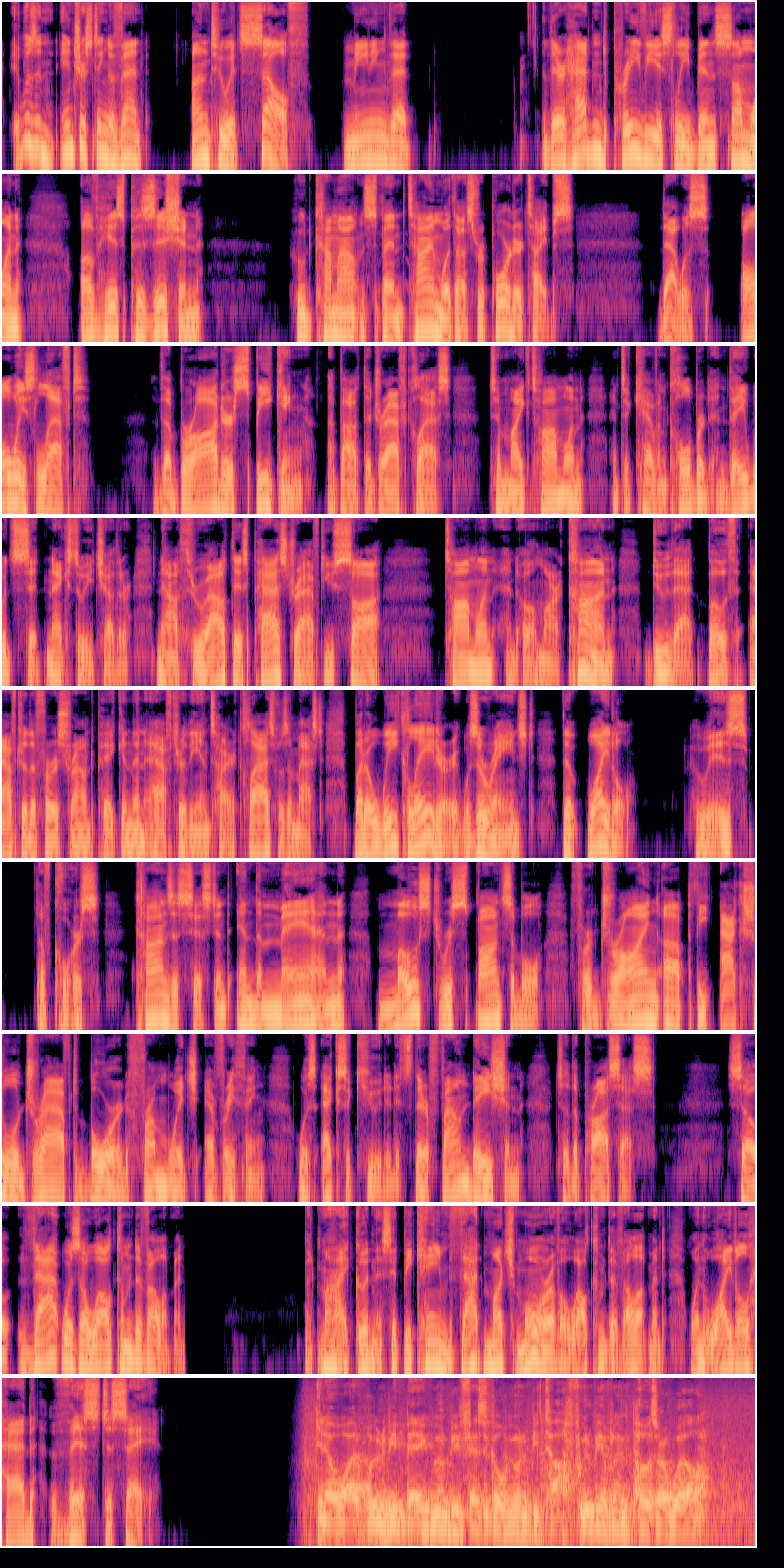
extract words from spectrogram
It was an interesting event unto itself, meaning that there hadn't previously been someone of his position who'd come out and spend time with us reporter types. That was always left the broader speaking about the draft class to Mike Tomlin and to Kevin Colbert, and they would sit next to each other. Now, throughout this past draft, you saw Tomlin and Omar Khan do that both after the first round pick and then after the entire class was amassed. But a week later, it was arranged that Weidl, who is of course, Khan's assistant and the man most responsible for drawing up the actual draft board from which everything was executed. It's their foundation to the process. So that was a welcome development. But my goodness, it became that much more of a welcome development when Weidl had this to say. You know what? We want to be big, we want to be physical, we want to be tough, we want to be able to impose our will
